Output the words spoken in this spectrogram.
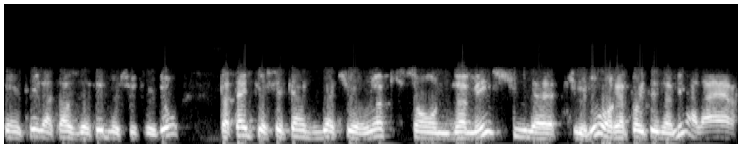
c'est un peu la tasse de thé de M. Trudeau. Peut-être que ces candidatures-là qui sont nommées sous le Trudeau n'auraient pas été nommées à l'ère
